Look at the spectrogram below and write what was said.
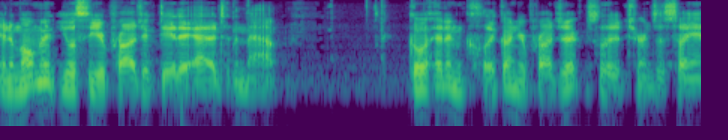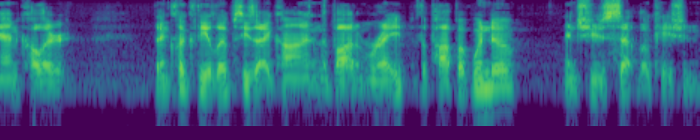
In a moment, you'll see your project data added to the map. Go ahead and click on your project so that it turns a cyan color. Then click the ellipses icon in the bottom right of the pop-up window and choose Set Location.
